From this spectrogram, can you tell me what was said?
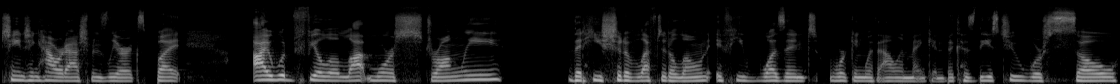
changing Howard Ashman's lyrics, but I would feel a lot more strongly that he should have left it alone if he wasn't working with Alan Menken because these two were so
